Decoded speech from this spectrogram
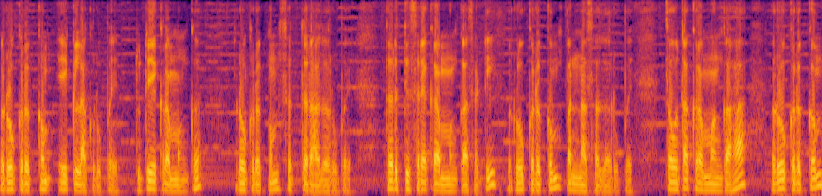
रोख रक्कम एक लाख रुपये द्वितीय क्रमांक रोख रक्कम सत्तर हजार रुपये तर तिसऱ्या क्रमांकासाठी रोख रक्कम पन्नास हजार रुपये. चौथा क्रमांक हा रोख रक्कम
